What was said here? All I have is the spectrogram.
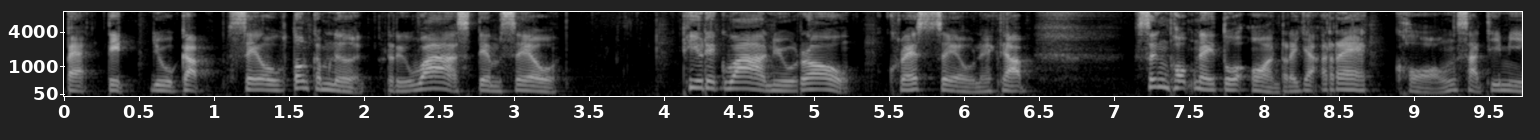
แปะติดอยู่กับเซลล์ต้นกำเนิด หรือว่าสเต็มเซลล์ที่เรียกว่า neural crest cell นะครับ ซึ่งพบในตัวอ่อนระยะแรกของสัตว์ที่มี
